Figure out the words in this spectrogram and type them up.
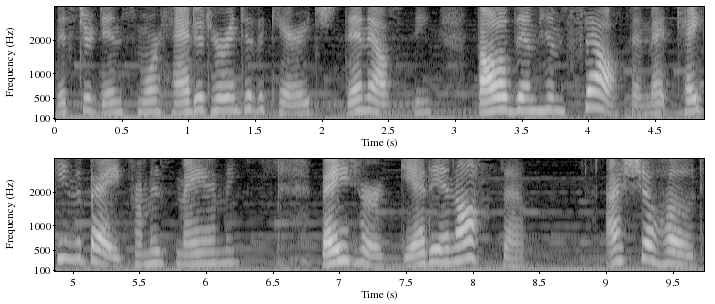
Mr. Dinsmore handed her into the carriage, then Elsie followed them himself, and met taking the babe from his mammy, bade her get in also. I shall hold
